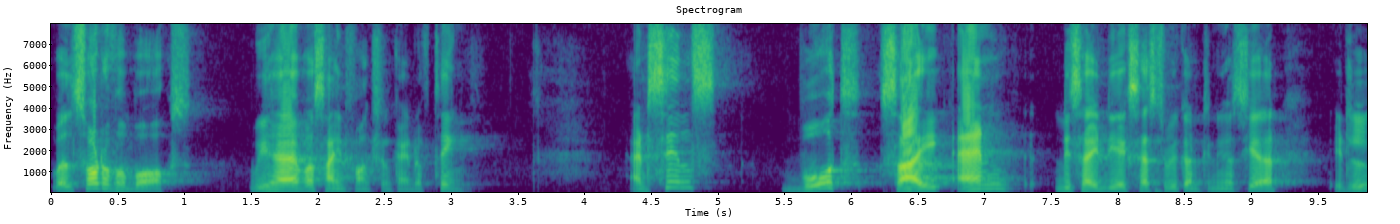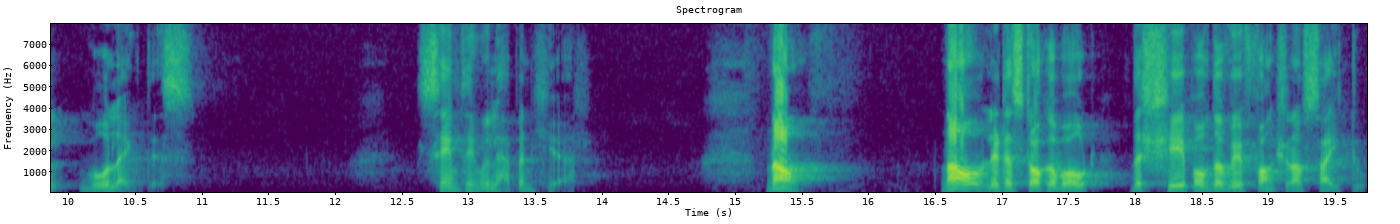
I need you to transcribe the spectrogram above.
well sort of a box we have a sine function kind of thing. And since both psi and d psi dx has to be continuous here it will go like this. Same thing will happen here. Now, now let us talk about the shape of the wave function of psi 2.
